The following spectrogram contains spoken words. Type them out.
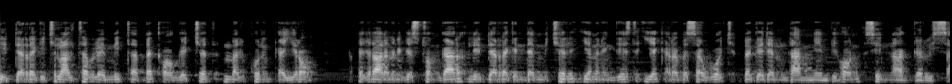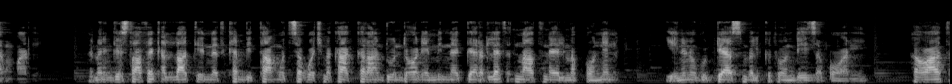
ሊደረግ ይችላል ተብሎ የሚጠበቀው ግጭት መልኩን ቀይሮ ከፌዴራል መንግስቱም ጋር ሊደረግ እንደሚችል የመንግስት የቅርብ ሰዎች በገደም ዳሜም ቢሆን ሲናገሩ ይሰማል። በመንግስት አፈቀላጤነት ከሚታሙት ሰዎች መካከል አንዱ እንደሆነ የሚነገርለት ናትናኤል መኮንን ይህንኑ ጉዳይ አስመልክቶ እንዲህ ጽፈዋል። ህወሓት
